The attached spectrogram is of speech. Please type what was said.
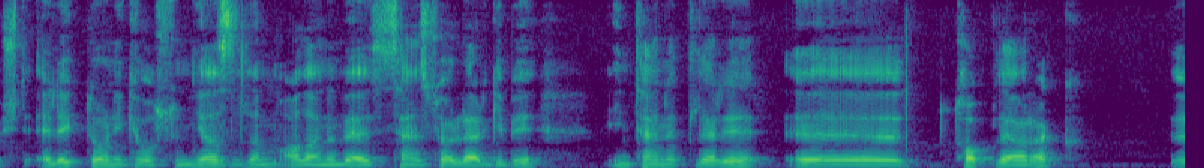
işte elektronik olsun, yazılım alanı ve sensörler gibi internetleri e, toplayarak, e,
